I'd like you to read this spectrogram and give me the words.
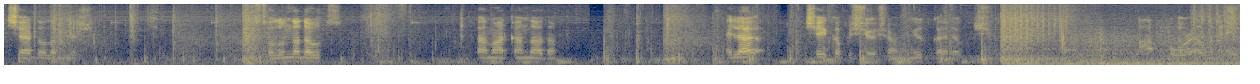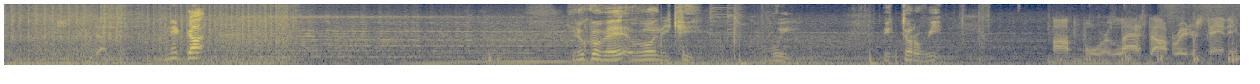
İçeride olabilir. Solunda Davut. Tam arkanda adam. Ela şey kapışıyor şu an. Mute ile kapışıyor. Op 4 Luko ve Vol 2. Oui. Victor V. Op 4, last operator standing.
